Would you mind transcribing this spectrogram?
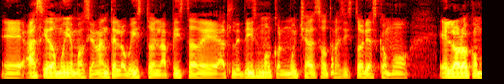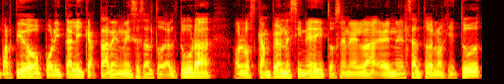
Eh, ha sido muy emocionante lo visto en la pista de atletismo, con muchas otras historias como el oro compartido por Italia y Qatar en ese salto de altura, o los campeones inéditos en el, en el salto de longitud.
